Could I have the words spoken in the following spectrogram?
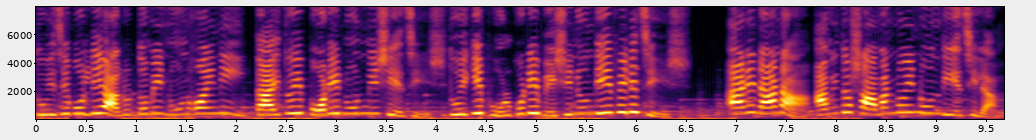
তুই যে বললি আলুর দমে নুন হয়নি, তাই তুই পরে নুন মিশিয়েছিস। তুই কি ভুল করে বেশি নুন দিয়ে ফেলেছিস? আরে না না, আমি তো সামান্যই নুন দিয়েছিলাম।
